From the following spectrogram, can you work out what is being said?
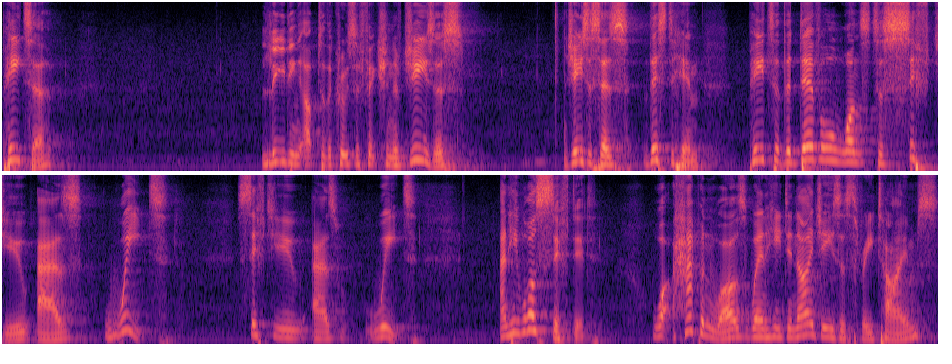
Peter leading up to the crucifixion of Jesus, Jesus says this to him Peter, the devil wants to sift you as wheat. Sift you as wheat. And he was sifted. What happened was when he denied Jesus three times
